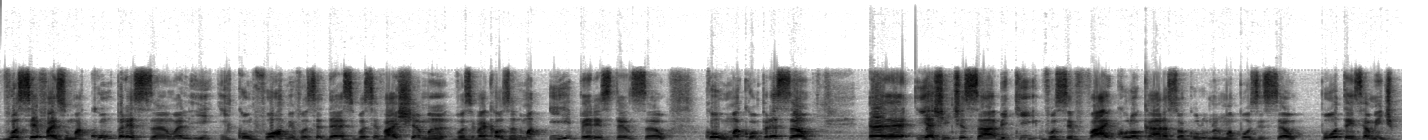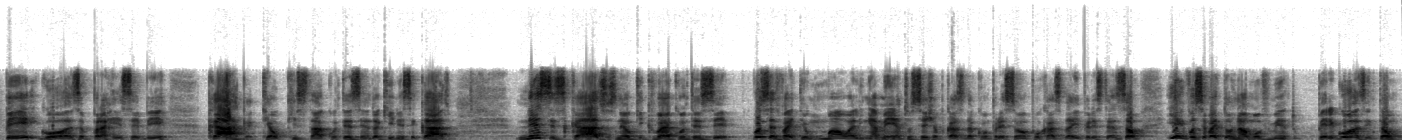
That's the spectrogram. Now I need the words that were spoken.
Você faz uma compressão ali e conforme você desce, você vai chamando, você vai causando uma hiperextensão com uma compressão. É, e a gente sabe que você vai colocar a sua coluna numa posição potencialmente perigosa para receber carga, que é o que está acontecendo aqui nesse caso. Nesses casos, né, o que, que vai acontecer? Você vai ter um mau alinhamento, seja por causa da compressão ou por causa da hiperextensão, e aí você vai tornar o movimento perigoso. Então,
